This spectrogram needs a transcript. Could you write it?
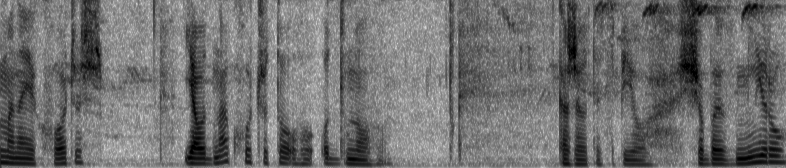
мене, як хочеш, я однак хочу того одного, каже отець Спіо, щоби в міру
